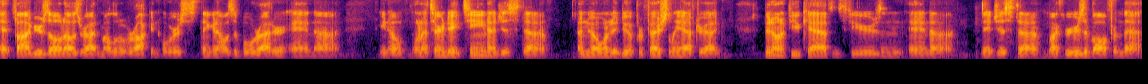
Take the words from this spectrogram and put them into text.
at five years old, I was riding my little rocking horse, thinking I was a bull rider, and uh, you know, when I turned 18, I just uh, I knew I wanted to do it professionally after I'd been on a few calves and steers, and and uh, it just uh, my career's evolved from that.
